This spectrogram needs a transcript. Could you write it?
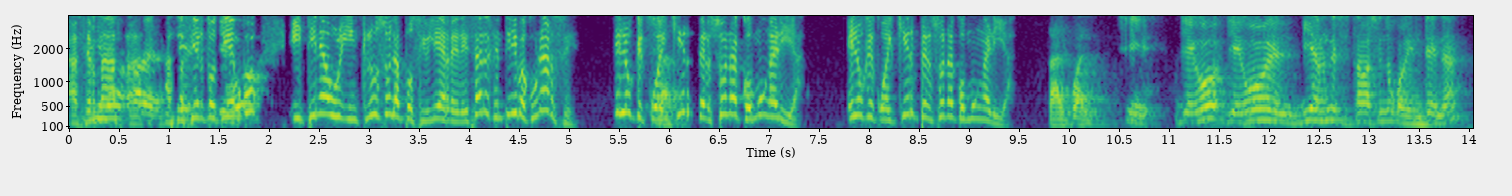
hacer nada hasta, a ver, hasta lle- cierto llegó- tiempo y tiene incluso la posibilidad de regresar a Argentina y vacunarse. Es lo que Claro. cualquier persona común haría. Es lo que cualquier persona común haría. Tal cual. Sí, llegó, llegó el viernes, estaba haciendo cuarentena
